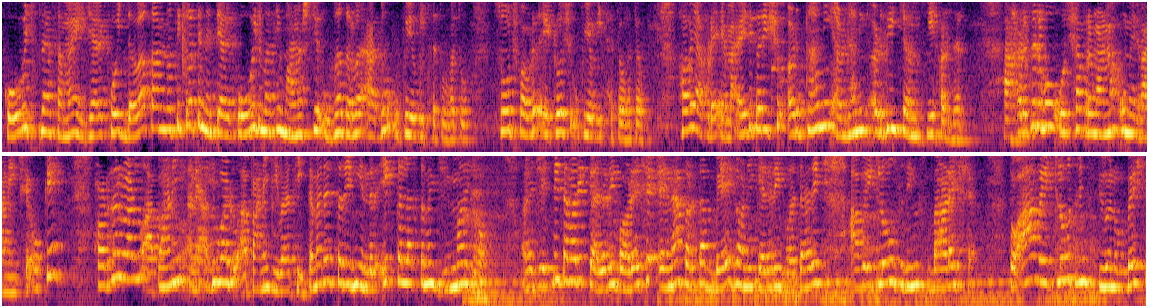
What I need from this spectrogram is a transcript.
કોવિડના સમયે જ્યારે કોઈ દવા કામ નહોતી કરતી ને ત્યારે કોવિડમાંથી માણસને ઊભા કરવા આદુ ઉપયોગી થતું હતું. સોઠ પાવડર એટલો જ ઉપયોગી થતો હતો. હવે આપણે એમાં એડ કરીશું અડધાની અડધાની અડધી ચમચી હળદર. આ હળદર બહુ ઓછા પ્રમાણમાં ઉમેરવાની છે, ઓકે? હળદરવાળું આ પાણી અને આદુવાળું આ પાણી પીવાથી તમારા શરીરની અંદર એક કલાક તમે જીમમાં જાઓ. અને જેટલી તમારી કેલરી બળે છે, એના કરતાં બે ગણી કેલરી વધારે આ વેઇટ લોસ રિંગ્સ બાળે છે. તો આ વેઇટ લોસ રિંગ્સ પીવાનો બેસ્ટ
